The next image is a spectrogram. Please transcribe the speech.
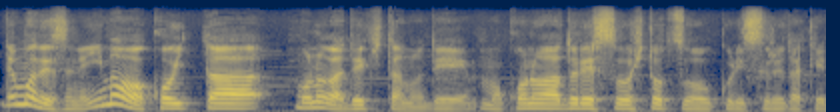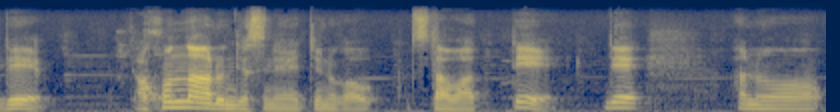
でもですね今はこういったものができたのでもうこのアドレスを1つお送りするだけであこんなんあるんですねっていうのが伝わってであの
